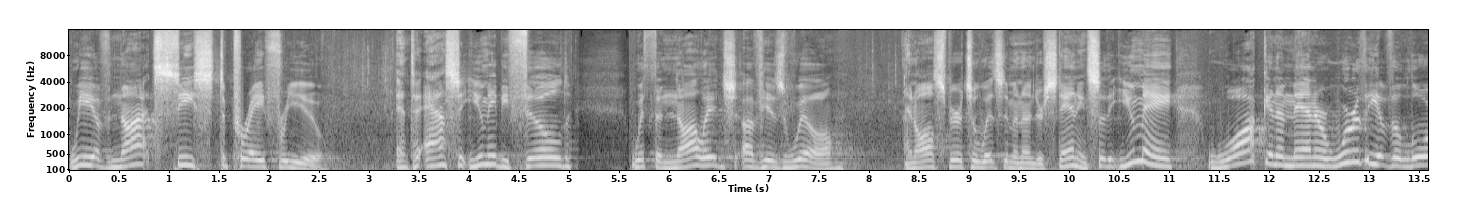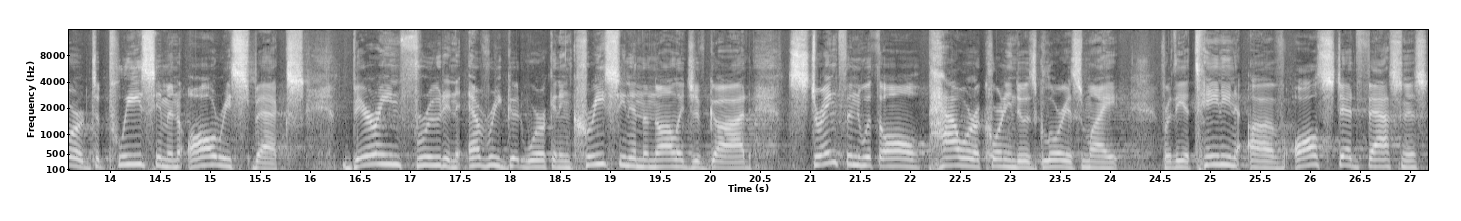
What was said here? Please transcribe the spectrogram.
we have not ceased to pray for you and to ask that you may be filled with the knowledge of his will and all spiritual wisdom and understanding, so that you may walk in a manner worthy of the Lord to please him in all respects, bearing fruit in every good work and increasing in the knowledge of God, strengthened with all power according to his glorious might, for the attaining of all steadfastness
